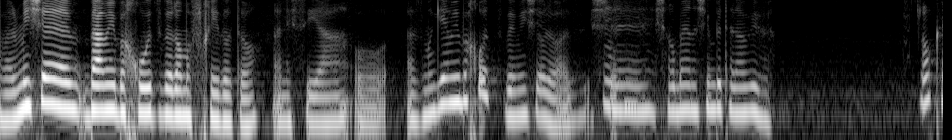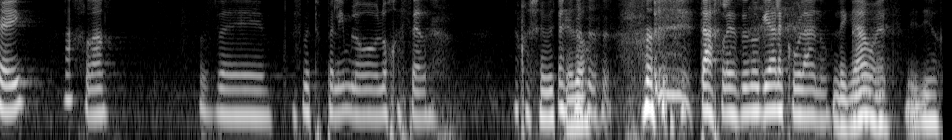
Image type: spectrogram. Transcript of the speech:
אבל מי שבא מבחוץ ולא מפחיד אותו, הנסיעה, או, אז מגיע מבחוץ, ומי שלא, אז יש, mm-hmm. יש הרבה אנשים בתל אביב. אוקיי, אחלה. אז, אז מטופלים לא, לא חסר. אני חושבת שלא. תכל'ס, זה נוגע לכולנו. לגמרי, באמת. בדיוק.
